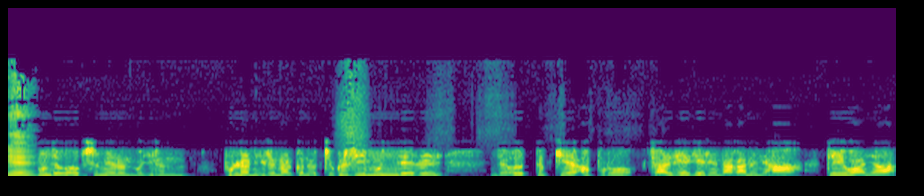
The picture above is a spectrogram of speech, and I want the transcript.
예. 문제가 없으면은 뭐 이런 분란이 일어날 건 없죠. 그래서 이 문제를 이제 어떻게 앞으로 잘 해결해 나가느냐, 대화냐,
